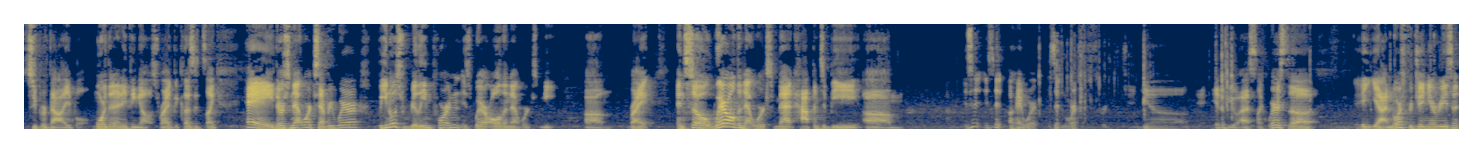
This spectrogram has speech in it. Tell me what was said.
super valuable more than anything else, right? Because it's like, hey, there's networks everywhere, but you know what's really important is where all the networks meet, um, right? And so where all the networks met happened to be, um, is it is it okay? Where is it? North Virginia, AWS. Like, where's the yeah North Virginia reason?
